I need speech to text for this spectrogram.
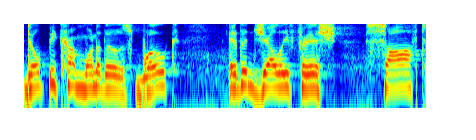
Don't become one of those woke, even jellyfish, soft,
